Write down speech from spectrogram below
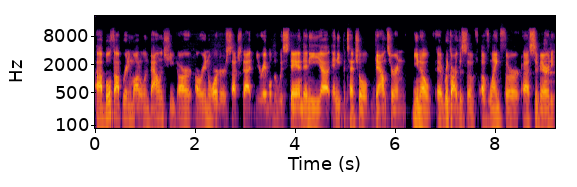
uh, both operating model and balance sheet are are in order such that you're able to withstand any uh, any potential downturn, you know, uh, regardless of of length or uh, severity.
